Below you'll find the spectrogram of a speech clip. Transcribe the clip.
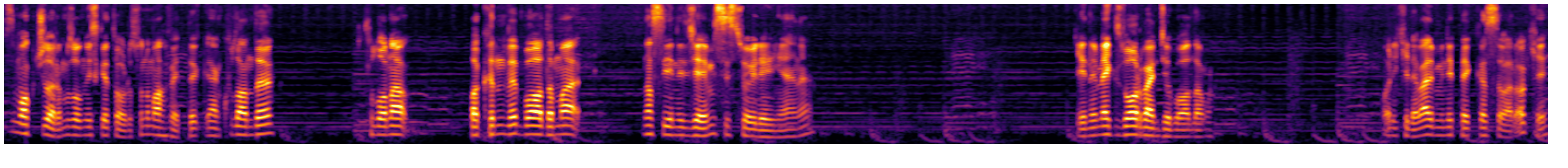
Bizim okçularımız onun iskelet ordusunu mahvetti. Yani kullandığı klona bakın ve bu adama nasıl yenileceğimi siz söyleyin yani. Yenilmek zor bence bu adamı. 12 level mini pekkası var. Okey.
